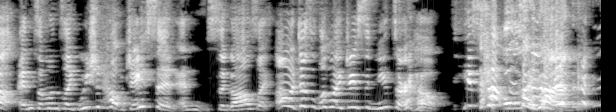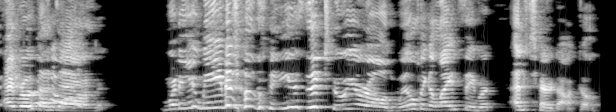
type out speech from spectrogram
help. And someone's like, we should help Jacen. And Cilghal's like, oh, it doesn't look like Jacen needs our help. He's Oh my god! I wrote that down. What do you mean it doesn't use a two year old wielding a lightsaber and a pterodactyl?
